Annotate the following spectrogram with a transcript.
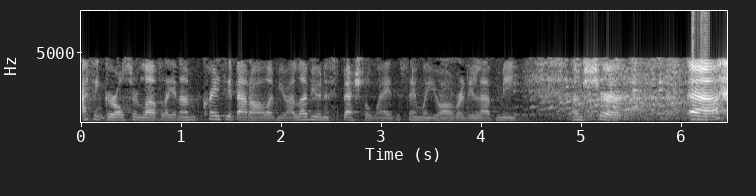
I think girls are lovely, and I'm crazy about all of you. I love you in a special way, the same way you already love me. I'm sure. Uh,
